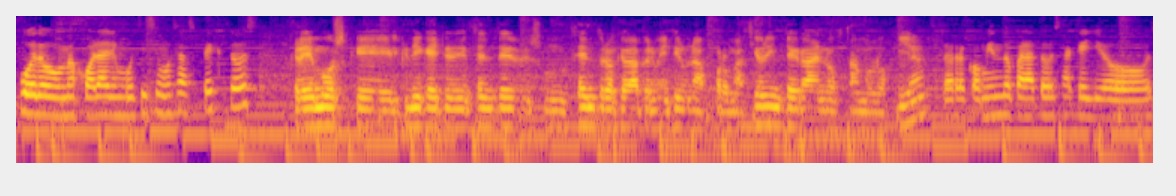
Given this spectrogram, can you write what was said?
puedo mejorar en muchísimos aspectos. Creemos que el Clinic Eye Center es un centro que va a permitir una formación integral en oftalmología. Lo recomiendo para todos aquellos,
